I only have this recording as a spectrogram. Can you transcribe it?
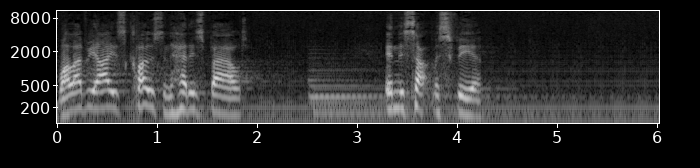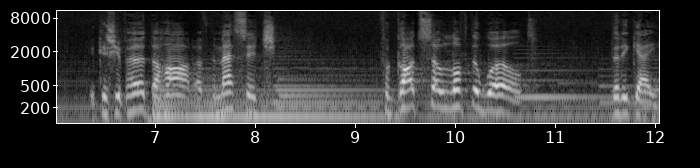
While every eye is closed and head is bowed in this atmosphere, because you've heard the heart of the message for God so loved the world that he gave.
